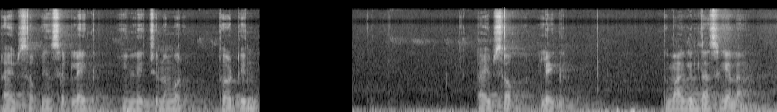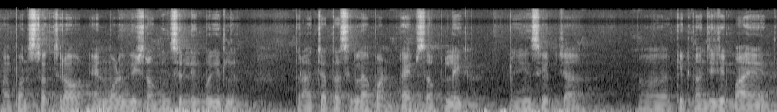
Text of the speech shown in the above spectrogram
types of insect lake in lecture number 13. Types of leg तर मागील तासिकेला आपण structure of and modification of insect leg बघितलं तर आजच्या तासिकेला आपण टाईप्स ऑफ लेक म्हणजे इन्सेटच्या कीटकांचे जे पाय आहेत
